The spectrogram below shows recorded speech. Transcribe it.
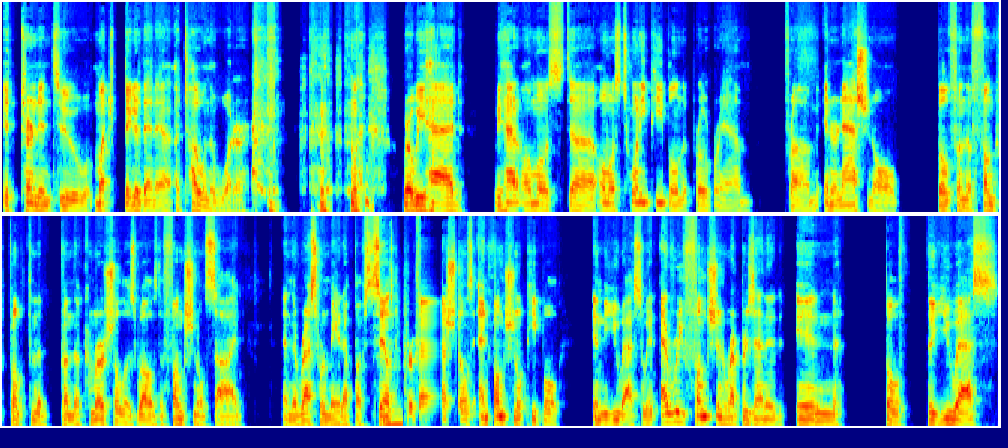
It turned into much bigger than a, a toe in the water. where we had we had almost uh, almost 20 people in the program from international both from the fun- from the from the commercial as well as the functional side. And the rest were made up of sales mm-hmm. professionals and functional people in the US so we had every function represented in both the US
